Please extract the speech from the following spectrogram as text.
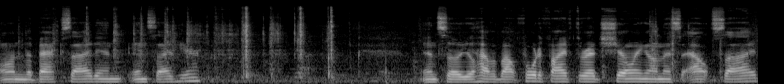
on the back side and inside here And so you'll have about four to five threads showing on this outside.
